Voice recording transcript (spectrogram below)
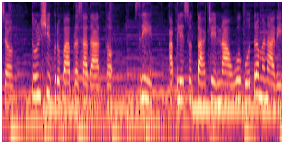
च। तुलसी कृपा प्रसादार्थ। श्री आपले स्वतःचे नाव व गोत्र म्हणावे.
